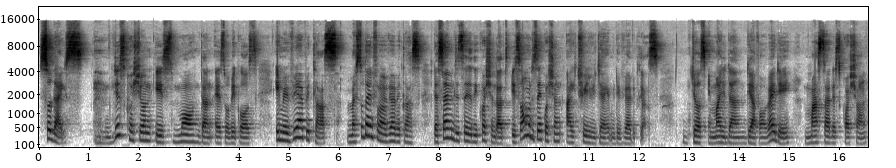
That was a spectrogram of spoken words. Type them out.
So guys, this question is more than SO because in my VIP class, my student from my VIP class, they sent me the, the question that it's almost the same question I treat with them in the VIP class. Just imagine that they have already mastered this question.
